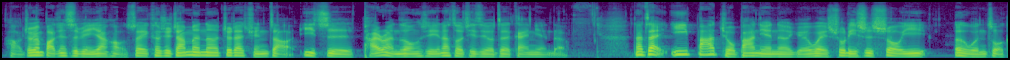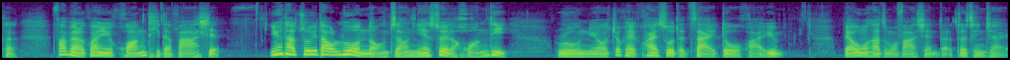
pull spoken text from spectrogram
好，就跟保健食品一样哈，所以科学家们呢就在寻找抑制排卵的东西，那时候其实有这个概念的。那在一八九八年呢，有一位苏黎世兽医厄文佐克发表了关于黄体的发现，因为他注意到弱脓只要捏碎了黄体，乳牛就可以快速的再度怀孕。不要问我他怎么发现的，这听起来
